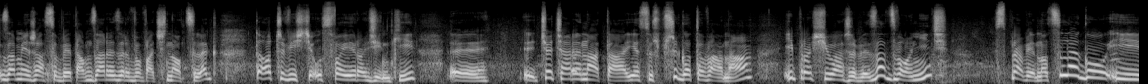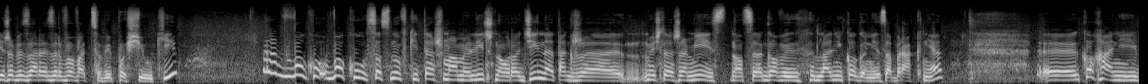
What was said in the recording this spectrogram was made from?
zamierza sobie tam zarezerwować nocleg, to oczywiście u swojej rodzinki. Ciocia Renata jest już przygotowana i prosiła, żeby zadzwonić w sprawie noclegu i żeby zarezerwować sobie posiłki. Wokół, wokół Sosnówki też mamy liczną rodzinę, także myślę, że miejsc noclegowych dla nikogo nie zabraknie. E, Kochani,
